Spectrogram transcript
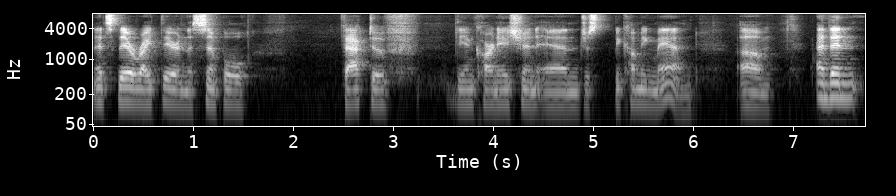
and it's there right there in the simple fact of the incarnation and just becoming man. Um, and then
